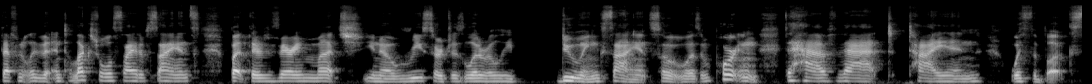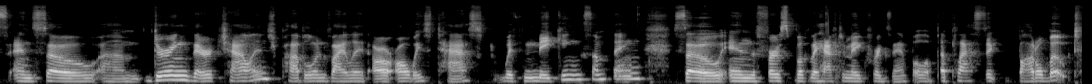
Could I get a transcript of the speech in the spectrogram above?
definitely the intellectual side of science, but there's very much, you know, research is literally doing science. So it was important to have that tie in with the books. And so um, during their challenge, Pablo and Violet are always tasked with making something. So in the first book, they have to make, for example, a, a plastic bottle boat.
